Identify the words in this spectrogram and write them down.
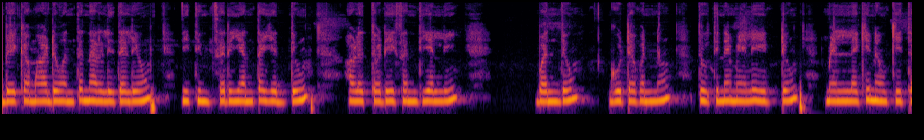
ಬೇಗ ಮಾಡು ಅಂತ ನರಳಿದಳು. ನಿತಿನ್ ಸರಿ ಅಂತ ಎದ್ದು ಅವಳ ತೊಡೆ ಸಂದಿಯಲ್ಲಿ ಬಂದು ಗೂಟವನ್ನು ತೂತಿನ ಮೇಲೆ ಇಟ್ಟು ಮೆಲ್ಲಗೆ ನೂಕಿದ.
